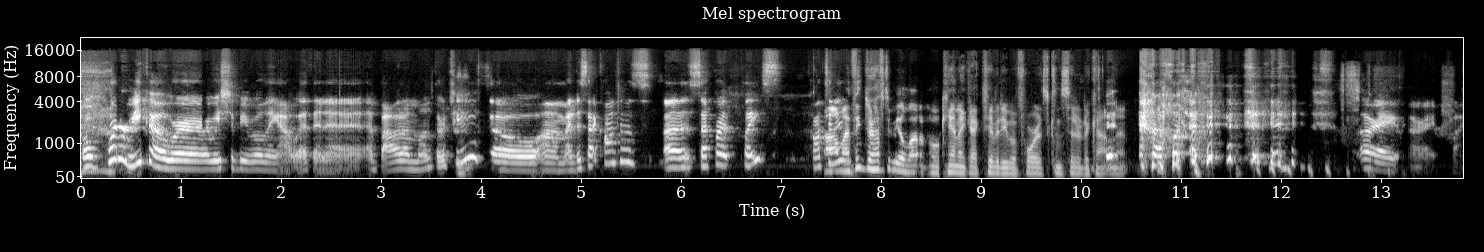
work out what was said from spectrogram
Oh, Puerto Rico, where we should be rolling out with in a, about a month or two. So, um, does that count as a separate place? Um, I think there have to be a lot of volcanic activity before it's considered a continent. all right, all right, fine.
